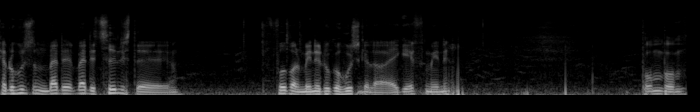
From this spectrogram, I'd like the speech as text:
kan du huske, sådan, hvad, det, hvad er det tidligste fodboldminde, du kan huske, eller AGF-minde? Bum, bum.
